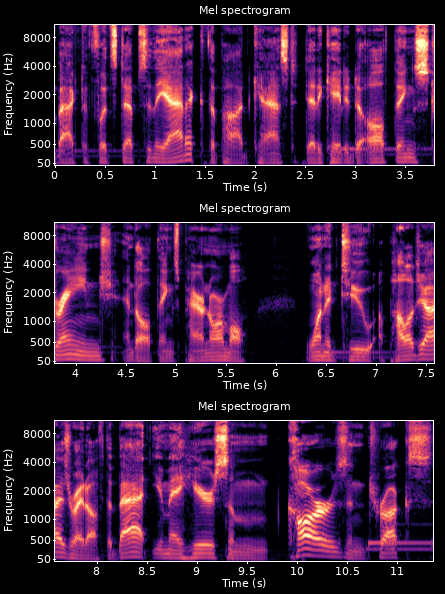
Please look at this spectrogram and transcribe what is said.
back to Footsteps in the Attic, the podcast dedicated to all things strange and all things paranormal. Wanted to apologize right off the bat. You may hear some cars and trucks.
